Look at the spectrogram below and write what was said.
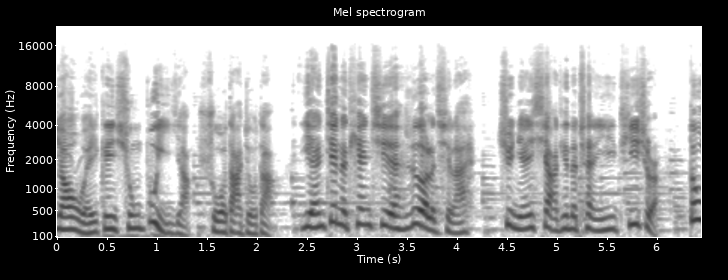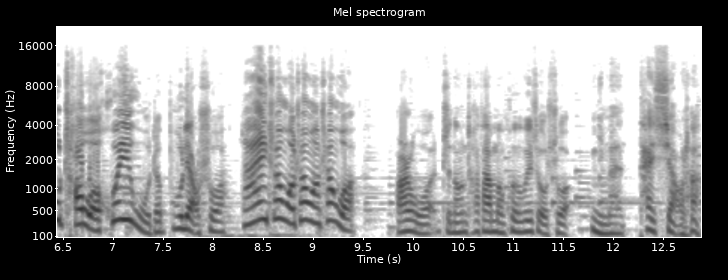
腰围跟胸不一样，说大就大。眼见着天气热了起来，去年夏天的衬衣、T 恤都朝我挥舞着布料说：“来，穿我，穿我，穿我。”而我只能朝他们挥挥手说：“你们太小了。”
